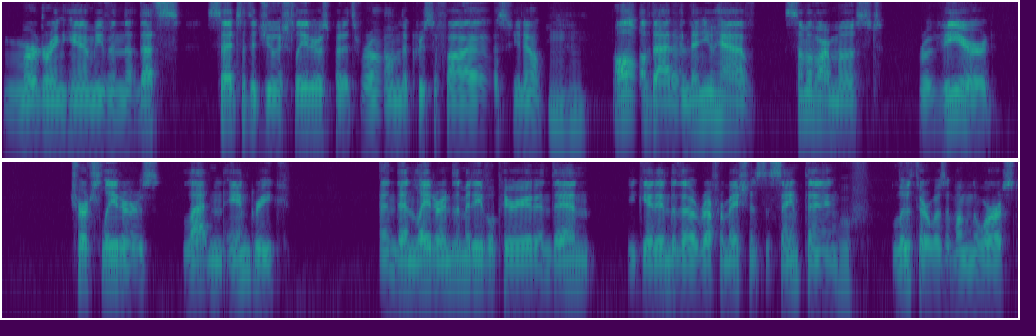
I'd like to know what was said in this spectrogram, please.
murdering him, even though that's said to the Jewish leaders, but it's Rome that crucifies, you know hmm all of that and then you have some of our most revered church leaders, Latin and Greek, and then later into the medieval period, and then you get into the Reformation, it's the same thing. Oof. Luther was among the worst,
